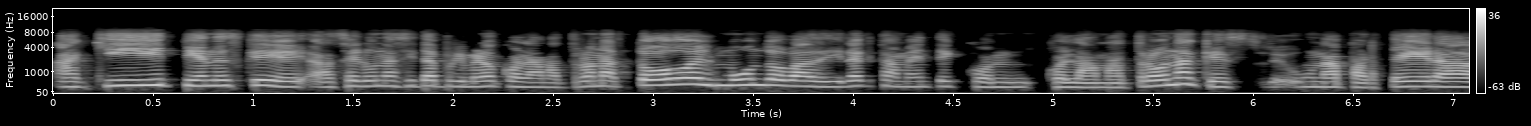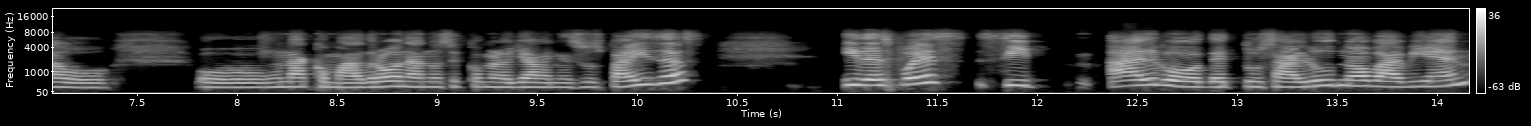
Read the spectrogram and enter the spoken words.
aquí tienes que hacer una cita primero con la matrona. Todo el mundo va directamente con, con la matrona, que es una partera o, o una comadrona, no sé cómo lo llaman en sus países. Y después, si algo de tu salud no va bien,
